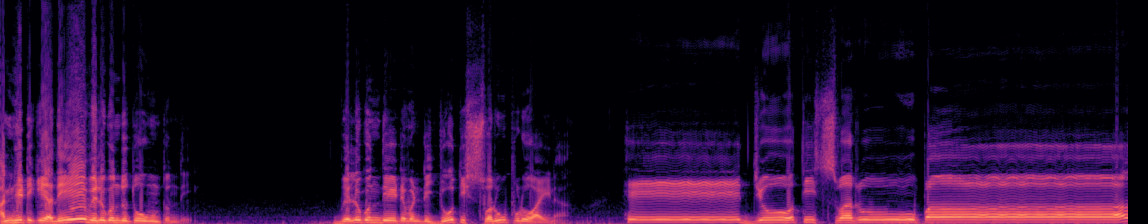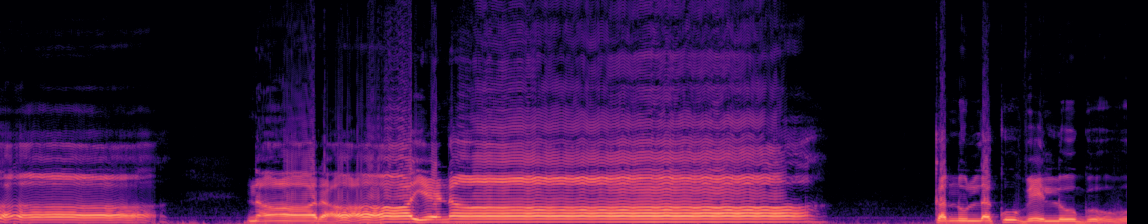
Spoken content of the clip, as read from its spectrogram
అన్నిటికీ అదే వెలుగొందుతూ ఉంటుంది. వెలుగొందేటువంటి జ్యోతిస్వరూపుడు ఆయన. హే జ్యోతిస్వరూప! నారాయణ! కన్నులకు వెలుగువు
